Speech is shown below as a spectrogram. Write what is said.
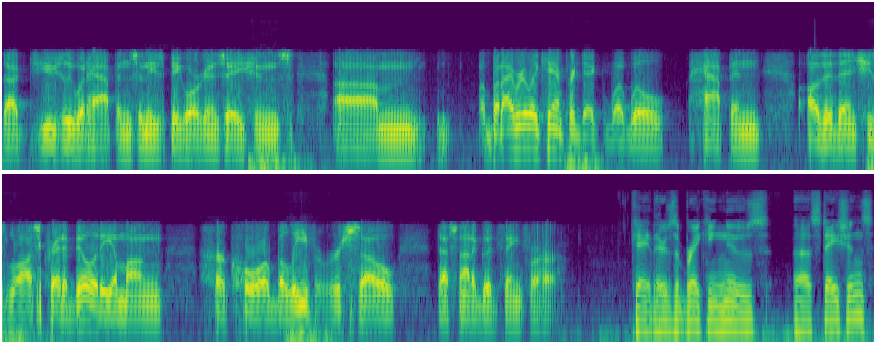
That's usually what happens in these big organizations. Um, but I really can't predict what will happen other than she's lost credibility among her core believers. So that's not a good thing for her. Okay, there's the breaking news uh, stations.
